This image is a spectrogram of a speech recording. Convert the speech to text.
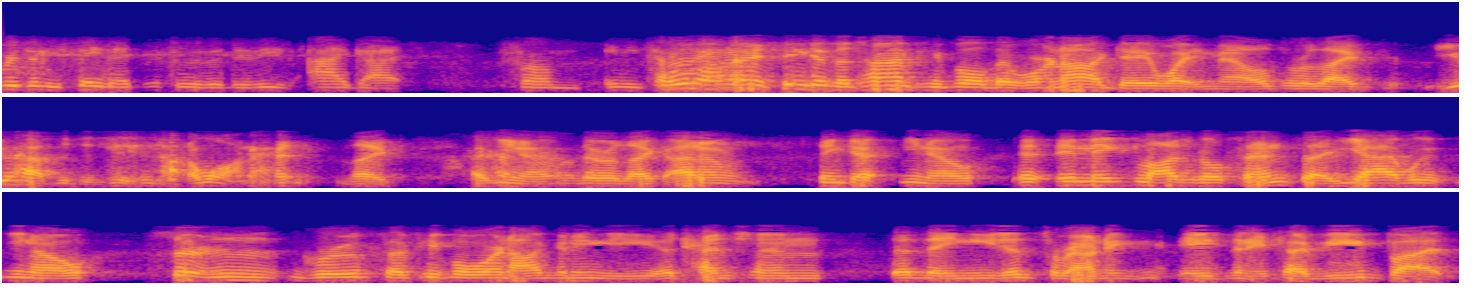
originally say that this was a disease I got from any type. Well, I think at the time, people that were not gay white males were like, "You have the disease. I want it." Like, uh, you know, they were like, "I don't think it, you know." It, it makes logical sense that yeah, we, you know, certain groups of people were not getting the attention that they needed surrounding AIDS and HIV, but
